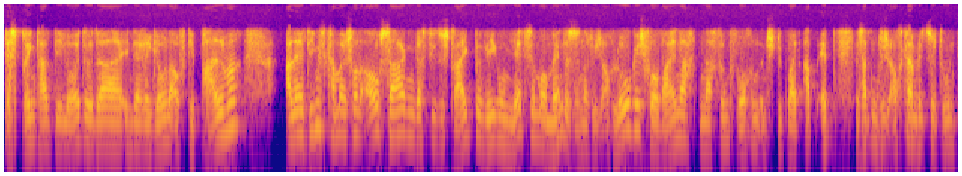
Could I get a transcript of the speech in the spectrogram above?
das bringt halt die Leute da in der Region auf die Palme. Allerdings kann man schon auch sagen, dass diese Streikbewegung jetzt im Moment, das ist natürlich auch logisch, vor Weihnachten nach fünf Wochen ein Stück weit abebbt. Das hat natürlich auch damit zu tun,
